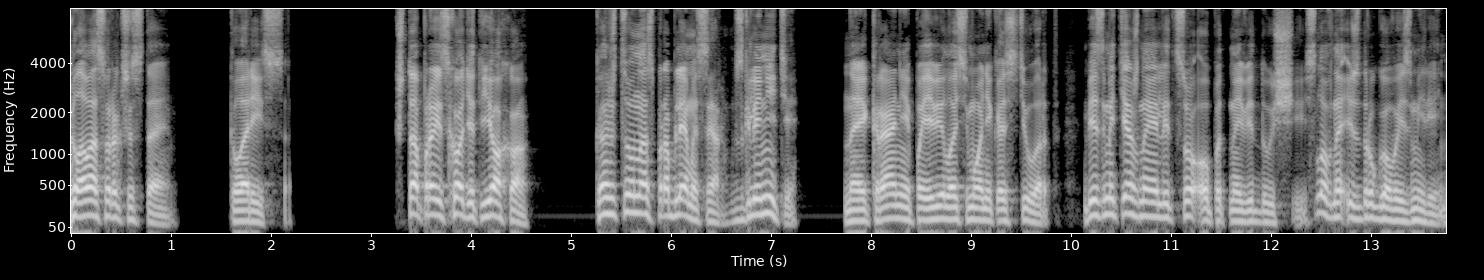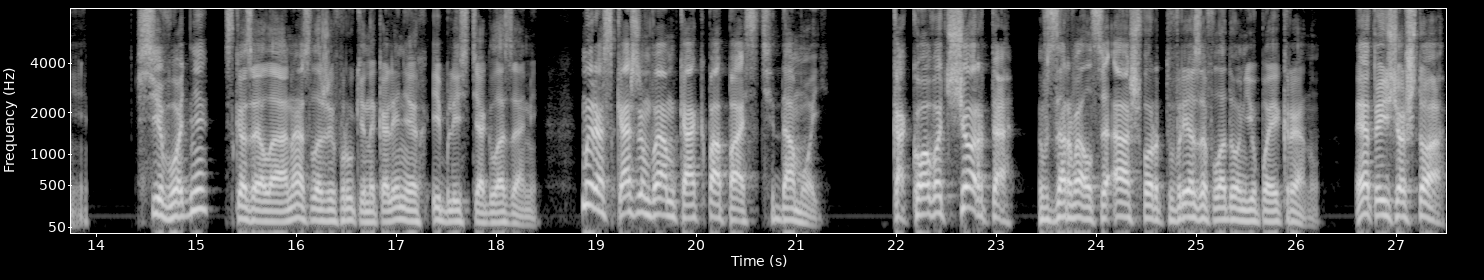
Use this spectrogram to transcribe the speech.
Глава 46. Кларисса. «Что происходит, Йохо?» «Кажется, у нас проблемы, сэр. Взгляните». На экране появилась Моника Стюарт, безмятежное лицо опытной ведущей, словно из другого измерения. «Сегодня», — сказала она, сложив руки на коленях и блестя глазами, «мы расскажем вам, как попасть домой». «Какого черта?» — взорвался Ашфорд, врезав ладонью по экрану. «Это еще что?»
